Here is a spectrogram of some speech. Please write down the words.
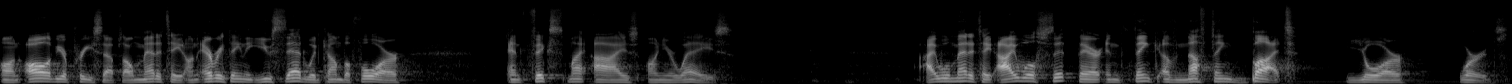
on all of your precepts. I'll meditate on everything that you said would come before and fix my eyes on your ways. I will meditate. I will sit there and think of nothing but your words.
